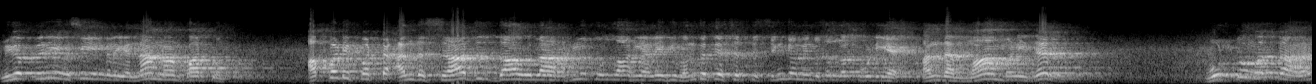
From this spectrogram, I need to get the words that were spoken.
மிகப்பெரிய விஷயங்களை எல்லாம் நாம் பார்த்தோம். அப்படிப்பட்ட அந்த சிராஜு தாவுல்லா ரஹமத்துல்லாஹி அழகி வங்கதேசத்து சிங்கம் என்று சொல்லக்கூடிய அந்த மா மனிதர் ஒட்டுமொத்த அற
